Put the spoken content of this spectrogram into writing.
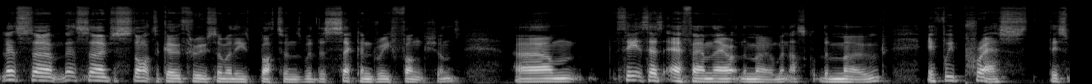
let's uh, let's uh, just start to go through some of these buttons with the secondary functions. Um, see it says FM there at the moment, that's the mode. If we press this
